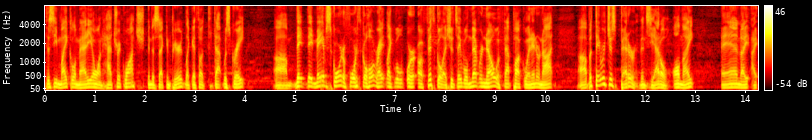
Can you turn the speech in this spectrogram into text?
to see Michael Amadio on hat trick watch in the second period. Like I thought that, that was great. Um, they they may have scored a fourth goal, right? Like we'll or a fifth goal, I should say. We'll never know if that puck went in or not. Uh, but they were just better than Seattle all night, and I, I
